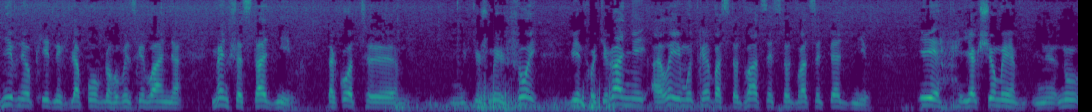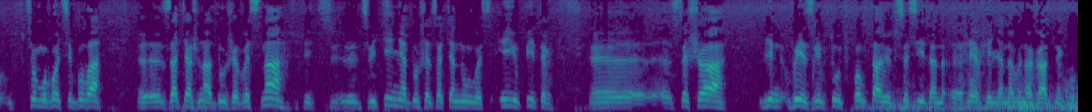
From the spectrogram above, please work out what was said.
днів необхідних для повного визрівання менше 100 днів. Так от е, кішмиш жой, він хоч і ранній, але йому треба 120-125 днів. І якщо ми ну, в цьому році була е, затяжна дуже весна, цвітіння дуже затягнулось, і Юпітер е, США він визрів тут в Полтаві в сусіда е, Гергеля на винограднику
